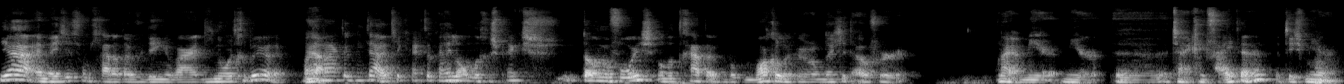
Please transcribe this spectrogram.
Ja, en weet je, soms gaat het over dingen waar die nooit gebeuren. Maar ja. dat maakt ook niet uit. Je krijgt ook een hele andere gesprekstone of voice. Want het gaat ook wat makkelijker, omdat je het over. Nou ja, meer. meer uh, het zijn geen feiten. Hè? Het is meer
